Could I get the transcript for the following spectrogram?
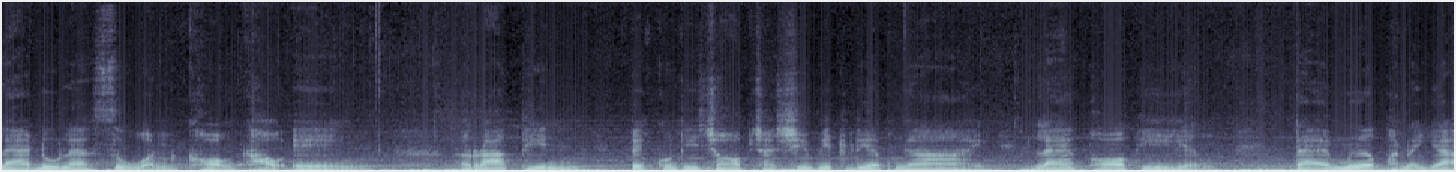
และดูแลสวนของเขาเองรพินเป็นคนที่ชอบใช้ชีวิตเรียบง่ายและพอเพียง แต่เมื่อภรรยา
